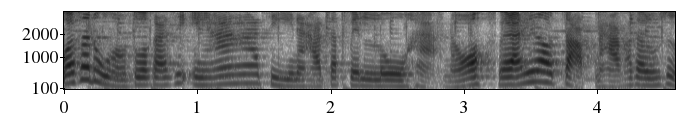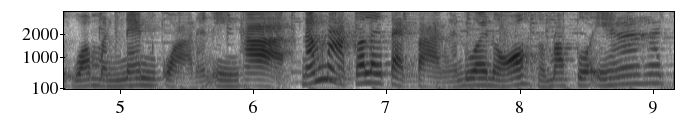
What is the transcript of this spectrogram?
วัสดุของตัว Galaxy A55G นะคะ จะเป็นโลหะเนาะเวลาที่เราจับนะคะก็จะรู้สึกว่ามันแน่นกว่านั่นเองค่ะ น้ำหนักก็เลยแตกต่างกันด้วยเนาะสำหรับตัว A55G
